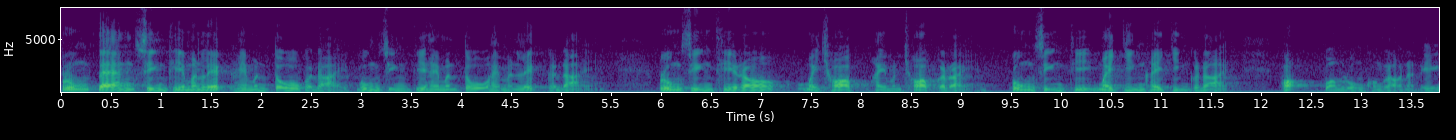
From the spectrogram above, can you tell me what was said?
ปรุงแต่งสิ่งที่มันเล็กให้มันโตก็ได้ ปรุงสิ่งที่ให้มันโตให้มันเล็กก็ได้ ปรุงสิ่งที่เรา ไม่ชอบให้มันชอบก็ได้ปรุงสิ่งที่ไม่จริงให้จริงก็ได้ เพราะความหลงของเรานั่นเอง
